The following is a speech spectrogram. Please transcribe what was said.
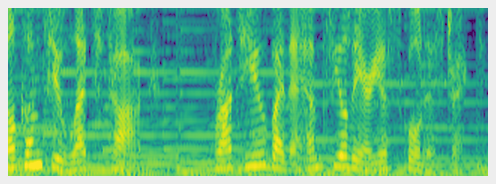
Welcome to Let's Talk, brought to you by the Hempfield Area School District.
